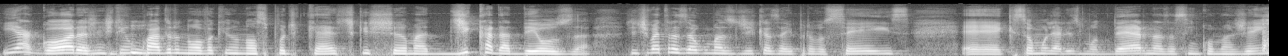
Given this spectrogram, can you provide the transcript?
E agora a gente tem um quadro novo aqui no nosso podcast que chama Dica da Deusa. A gente vai trazer algumas dicas aí para vocês, é, que são mulheres modernas, assim como a gente.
